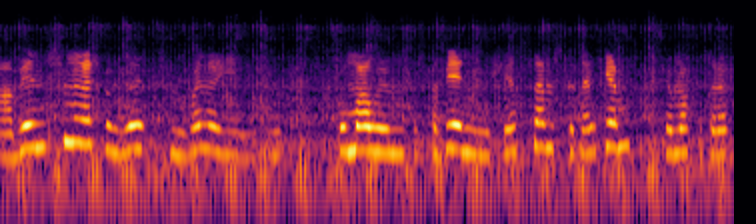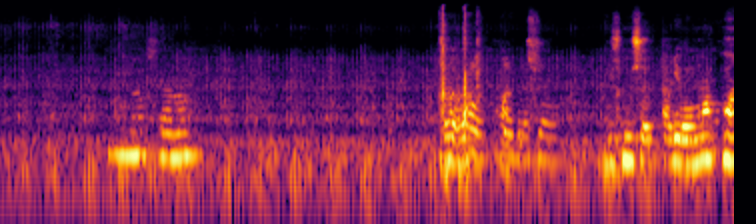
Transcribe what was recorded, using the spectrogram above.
A więc siemaneczko, gdy wojnę i po małym ustawieniu już jestem z ketelkiem. Siema, ketelek. No sama. Dobra, O, chodź. dobra, działa. Już mi się odpaliła mapa.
